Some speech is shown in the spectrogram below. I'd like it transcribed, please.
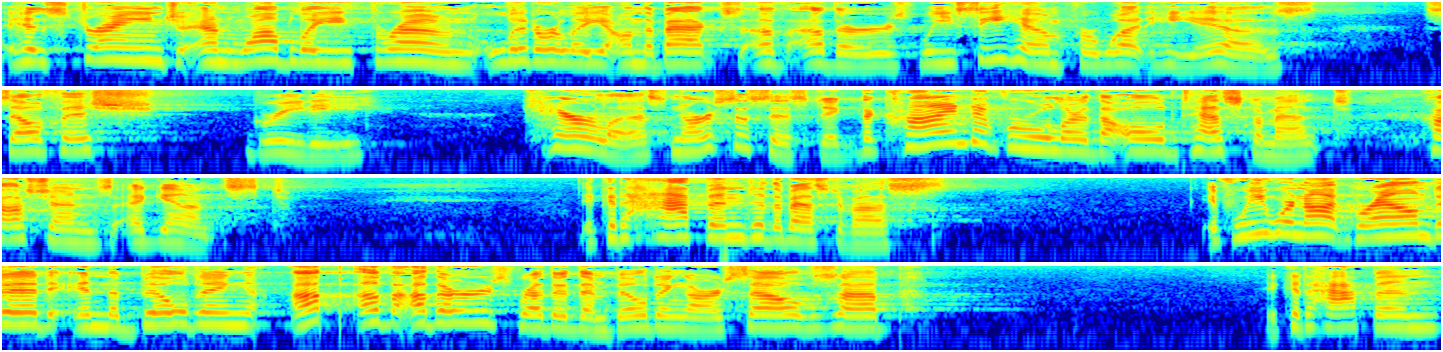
his strange and wobbly throne literally on the backs of others, we see him for what he is selfish, greedy, careless, narcissistic, the kind of ruler the Old Testament cautions against. It could happen to the best of us. If we were not grounded in the building up of others rather than building ourselves up, it could happen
